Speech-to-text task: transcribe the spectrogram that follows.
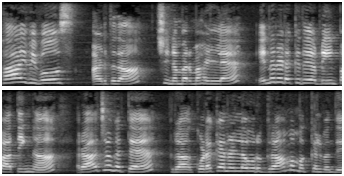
ஹாய் விவோஸ் அடுத்ததா சின்ன மருமகளில் என்ன நடக்குது அப்படின்னு பார்த்தீங்கன்னா ராஜாங்கத்தை கிரா கொடைக்கானலில் ஒரு கிராம மக்கள் வந்து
